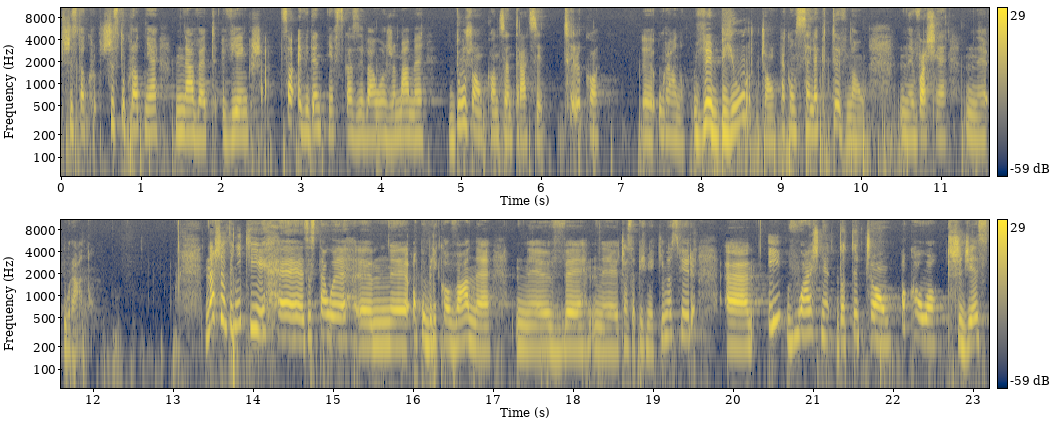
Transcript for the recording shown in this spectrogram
300, 300-krotnie nawet większa, co ewidentnie wskazywało, że mamy dużą koncentrację tylko uranu, wybiórczą, taką selektywną właśnie uranu. Nasze wyniki e, zostały opublikowane w czasopiśmie Chemiosphere e, i właśnie dotyczą około 30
